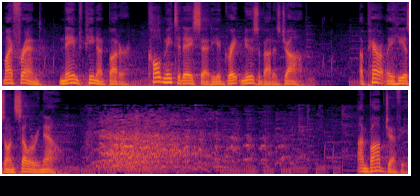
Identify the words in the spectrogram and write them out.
My friend, named Peanut Butter, called me today said he had great news about his job. Apparently he is on celery now. I'm Bob Jeffy.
